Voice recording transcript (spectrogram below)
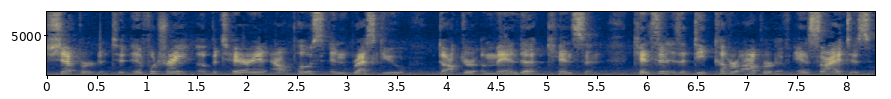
Shepard to infiltrate a Batarian outpost and rescue Dr. Amanda Kenson. Kenson is a deep cover operative and scientist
